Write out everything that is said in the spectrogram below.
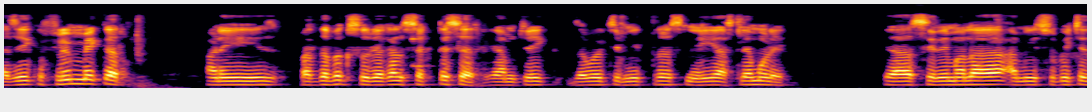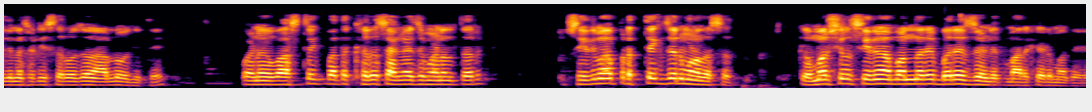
ॲज एक फिल्म मेकर आणि प्राध्यापक सूर्यकांत सकटे सर हे आमचे एक जवळचे मित्र स्नेही असल्यामुळे या सिनेमाला आम्ही शुभेच्छा देण्यासाठी सर्वजण आलो तिथे. पण वास्तविक आता खरं सांगायचं म्हणाल तर सिनेमा प्रत्येकजण म्हणत असत कमर्शियल सिनेमा बनणारे बरेच जण आहेत मार्केटमध्ये.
